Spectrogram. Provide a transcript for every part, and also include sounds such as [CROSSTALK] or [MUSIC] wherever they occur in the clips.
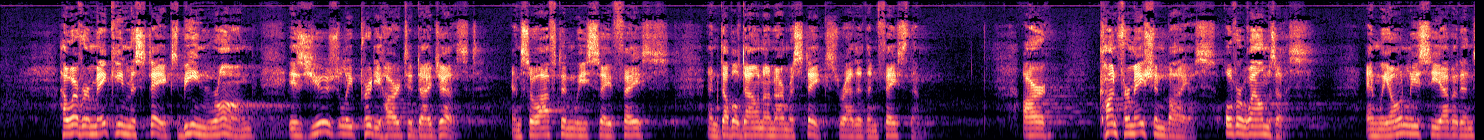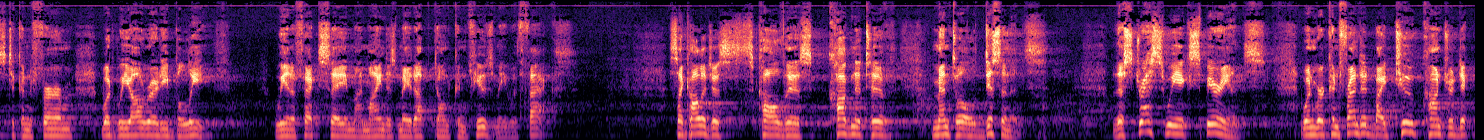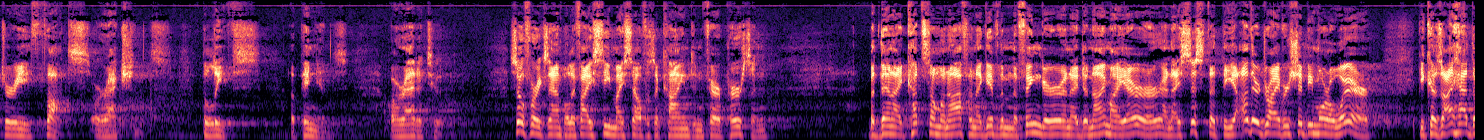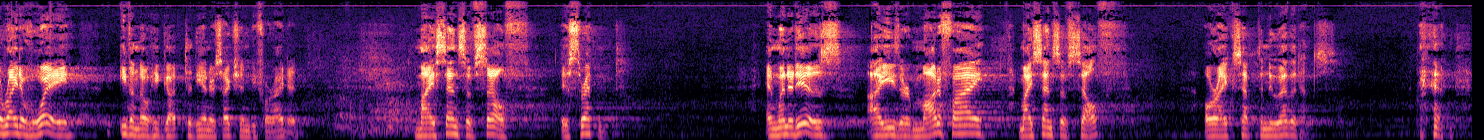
However, making mistakes, being wrong, is usually pretty hard to digest. And so often we save face and double down on our mistakes rather than face them. Our confirmation bias overwhelms us and we only see evidence to confirm what we already believe. We, in effect, say, My mind is made up, don't confuse me with facts. Psychologists call this cognitive mental dissonance. The stress we experience when we're confronted by two contradictory thoughts or actions, beliefs, opinions, or attitude. So, for example, if I see myself as a kind and fair person, but then I cut someone off and I give them the finger and I deny my error and I insist that the other driver should be more aware because I had the right of way, even though he got to the intersection before I did. My sense of self is threatened. And when it is, I either modify my sense of self or I accept the new evidence. [LAUGHS]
